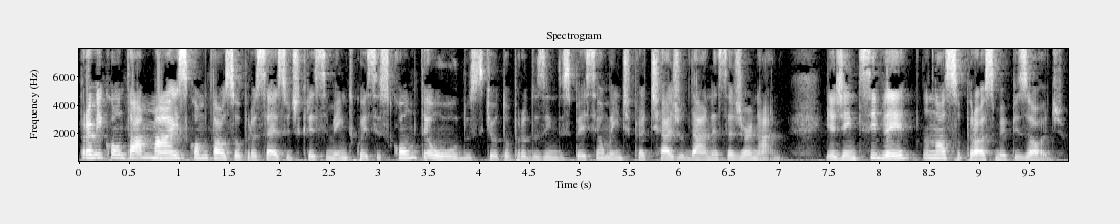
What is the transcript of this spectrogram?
para me contar mais como está o seu processo de crescimento com esses conteúdos que eu estou produzindo especialmente para te ajudar nessa jornada. E a gente se vê no nosso próximo episódio.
